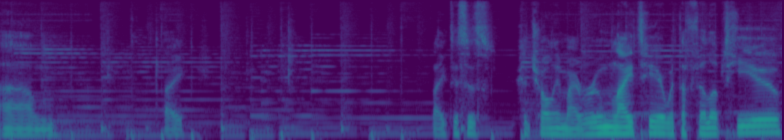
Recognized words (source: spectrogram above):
Um, like, like this is controlling my room lights here with the Philips Hue.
